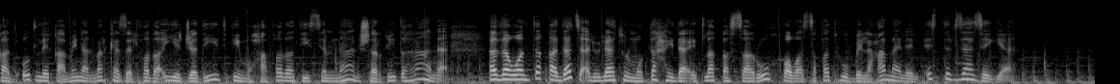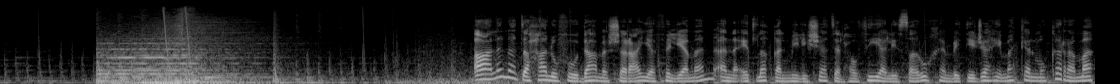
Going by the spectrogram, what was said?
قد أطلق من المركز الفضائي الجديد في محافظة سمنان شرقي طهران. هذا وانتقدت الولايات المتحدة إطلاق الصاروخ ووصفته بالعمل الاستفزازي. أعلن تحالف دعم الشرعية في اليمن أن إطلاق الميليشيات الحوثية لصاروخ باتجاه مكة المكرمة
